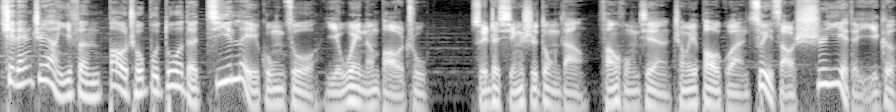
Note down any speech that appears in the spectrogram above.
却连这样一份报酬不多的鸡肋工作也未能保住。随着形势动荡，方鸿渐成为报馆最早失业的一个。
